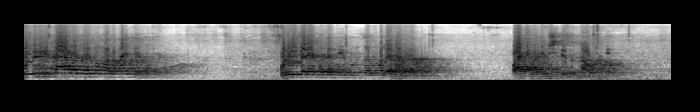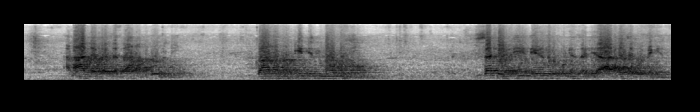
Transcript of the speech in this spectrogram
पूर्वी काय होतं तुम्हाला माहिती आहे पूर्वी जर एखादा निवडून जन्मलं ना पाचव्या दिवशी त्याचं नाव होते. आणि आता त्याच्या कानात बोलती कानात किती नाव होती सध्या ती देवेंद्र पुणे झाली? आज त्याच्या घेत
